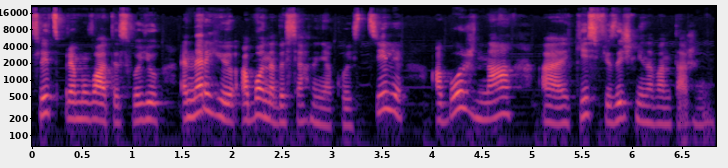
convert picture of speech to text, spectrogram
слід спрямувати свою енергію або на досягнення якоїсь цілі, або ж на е, якісь фізичні навантаження.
